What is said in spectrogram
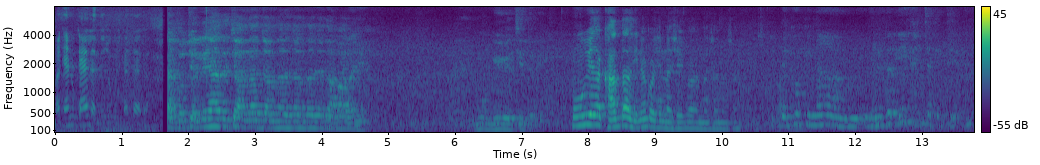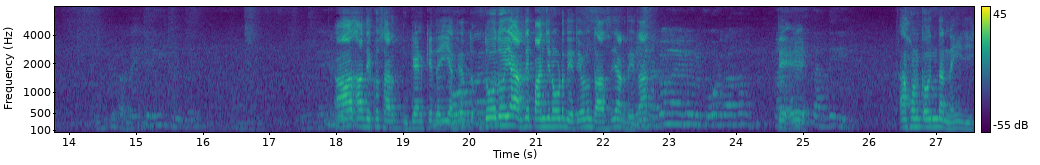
ਮੈਂ ਕਿਹਾ ਇਹਨੂੰ ਕਹਿ ਲੈਂਦੇ ਜੋ ਕੁਝ ਕਹਿੰਦਾ ਹੈਗਾ। ਤੋਂ ਚੱਲਿਆ ਤੇ ਚੱਲਦਾ ਚੱਲਦਾ ਚੱਲਦਾ ਜਾਂਦਾ ਬਾਹਰ ਆਇਆ ਮੂੰਗੀ ਵੇਚੀ ਤੇਰੀ। ਉਹ ਵੀ ਇਹਦਾ ਖਾਦਾ ਸੀ ਨਾ ਕੁਛ ਨਸ਼ੇ ਪਾ ਨਸ਼ਾ ਨਸ਼ਾ। ਦੇਖੋ ਕਿੰਨਾ ਵਰਿੰਦਰ ਇਹ ਖਰਚਾ ਕਿੱਥੇ ਆ? ਆ। ਦੇਖੋ ਸਰ ਗਿਣ ਕੇ ਦੇਈ ਜਾਂਦੇ 2 2000 ਦੇ ਪੰਜ ਨੋਟ ਦੇਤੇ ਉਹਨੂੰ 10000 ਦੇਤਾ ਤੇ। ਆ ਹੁਣ ਕੋਈ ਦਾ ਨਹੀਂ ਜੀ।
